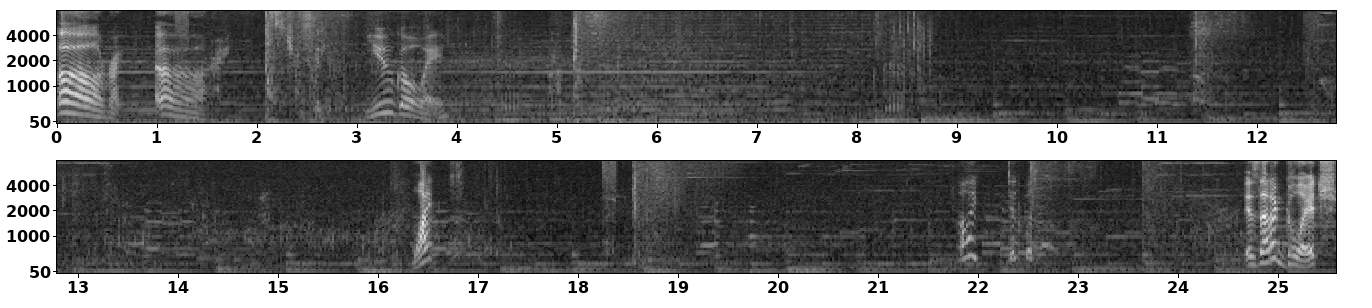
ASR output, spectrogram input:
Alright. Alright. Let's try this again. You go away. What? All I did was... Is that a glitch?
